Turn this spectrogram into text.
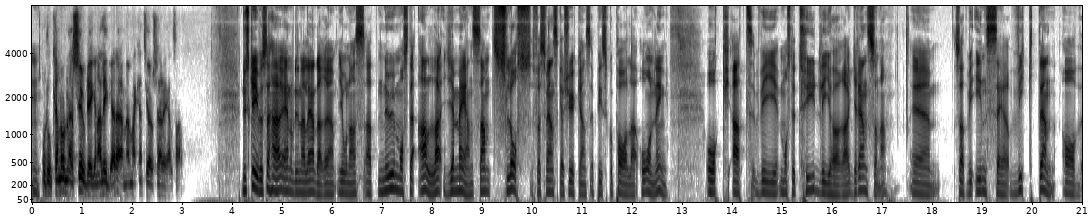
Mm. Och då kan de där surdegarna ligga där, men man kan inte göra så här i alla fall. Du skriver så här en av dina ledare, Jonas, att nu måste alla gemensamt slåss för Svenska kyrkans episkopala ordning. Och att vi måste tydliggöra gränserna. Eh, så att vi inser vikten av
